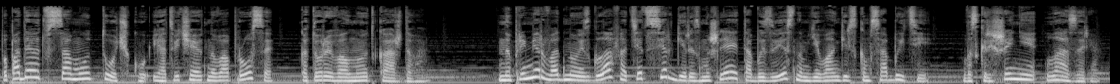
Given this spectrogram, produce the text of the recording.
попадают в самую точку и отвечают на вопросы, которые волнуют каждого. Например, в одной из глав отец Сергий размышляет об известном евангельском событии – воскрешении Лазаря –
